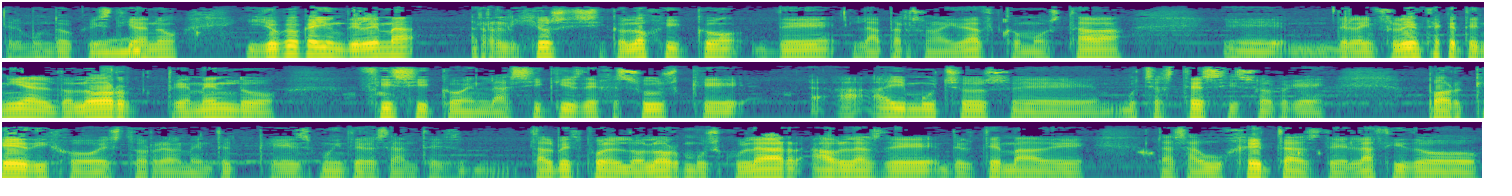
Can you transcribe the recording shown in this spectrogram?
del mundo cristiano. Y yo creo que hay un dilema religioso y psicológico de la personalidad como estaba, eh, de la influencia que tenía el dolor tremendo físico en la psiquis de Jesús, que hay muchos, eh, muchas tesis sobre por qué dijo esto realmente, que es muy interesante. Tal vez por el dolor muscular, hablas de, del tema de las agujetas del ácido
